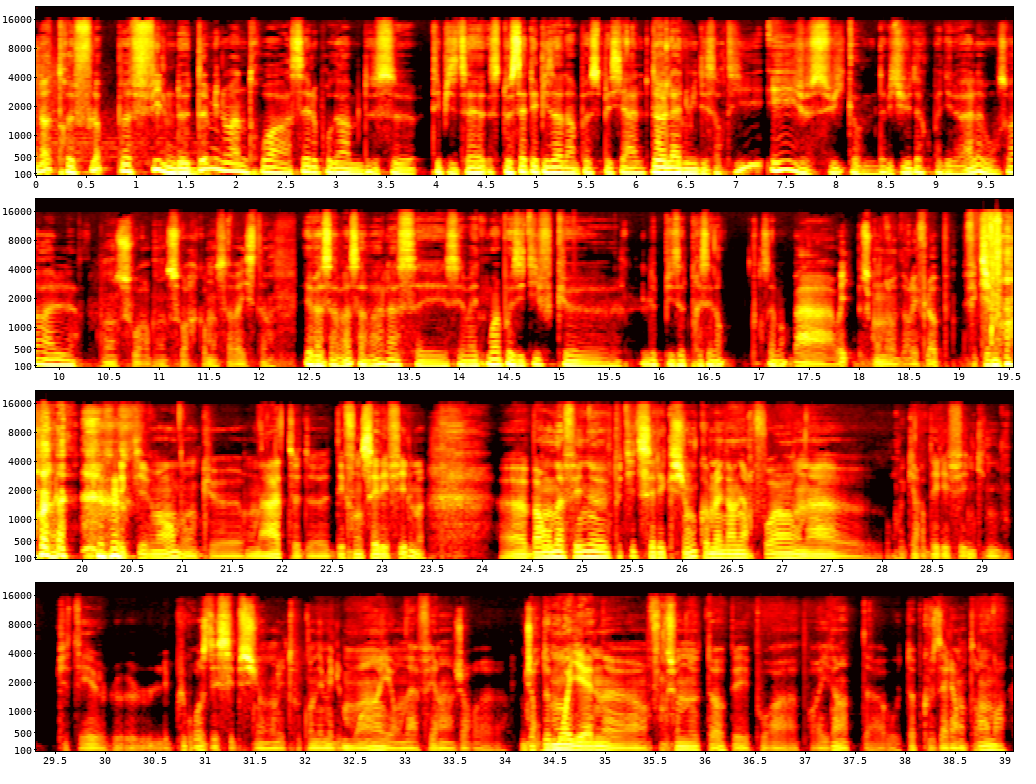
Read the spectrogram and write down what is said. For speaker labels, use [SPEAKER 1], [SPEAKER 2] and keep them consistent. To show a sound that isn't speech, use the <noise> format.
[SPEAKER 1] Notre flop film de 2023, c'est le programme de, ce, de cet épisode un peu spécial de la nuit des sorties. Et je suis, comme d'habitude, accompagné de Al. Bonsoir Al.
[SPEAKER 2] Bonsoir, bonsoir, comment ça va Ista
[SPEAKER 1] Eh ben ça va, ça va. Là, c'est, ça va être moins positif que l'épisode précédent, forcément.
[SPEAKER 2] Bah oui, parce qu'on est dans les flops, effectivement. <laughs> effectivement, donc euh, on a hâte de défoncer les films. Euh, bah on a fait une petite sélection, comme la dernière fois, on a euh, regardé les films qui qui étaient les plus grosses déceptions, les trucs qu'on aimait le moins, et on a fait un genre, euh, une genre de moyenne euh, en fonction de nos tops, et pour, euh, pour arriver au top que vous allez entendre.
